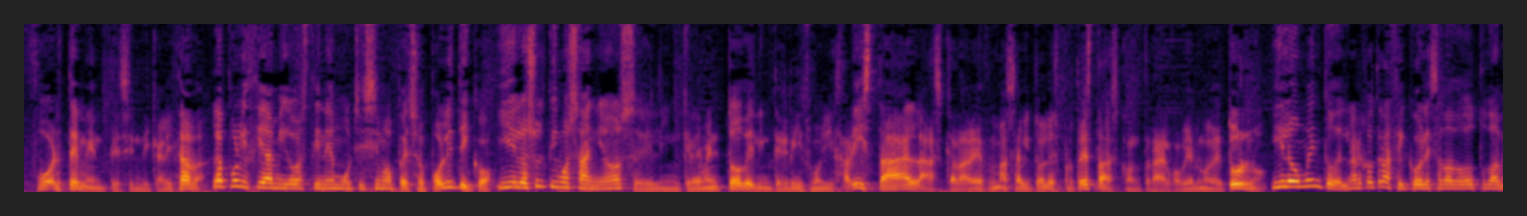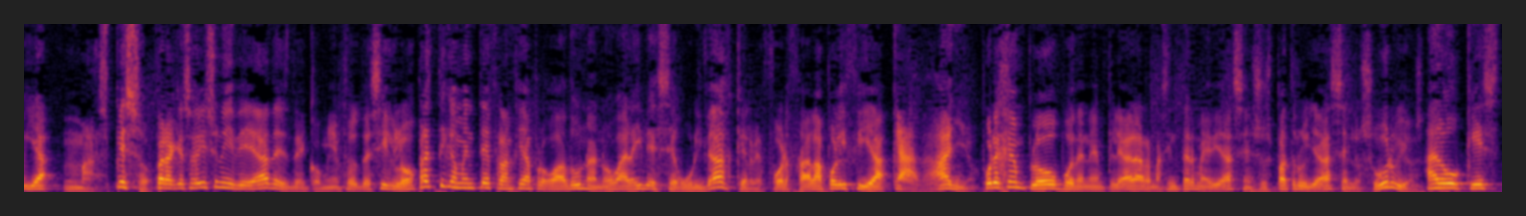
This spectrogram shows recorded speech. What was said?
fuertemente sindicalizada. La policía, amigos, tiene muchísimo peso político y en los últimos años el incremento del integrismo yihadista, las cada vez más habituales protestas contra el gobierno de turno y el aumento del narcotráfico les ha dado todavía más peso. Para que os hagáis una idea, desde comienzos de siglo, prácticamente Francia ha aprobado una nueva ley de seguridad que refuerza a la policía cada año. Por ejemplo, pueden emplear armas intermedias en sus patrullas en los suburbios, algo que es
